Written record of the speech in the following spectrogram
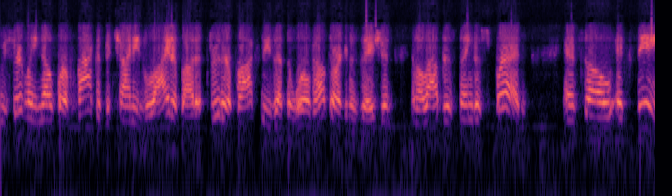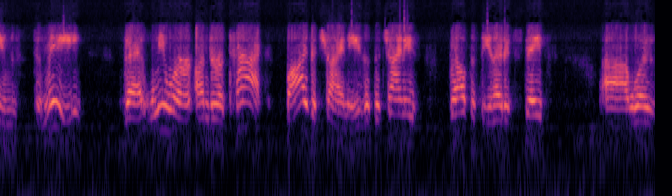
We certainly know for a fact that the Chinese lied about it through their proxies at the World Health Organization and allowed this thing to spread. And so it seems to me that we were under attack by the Chinese, that the Chinese felt that the United States uh, was,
